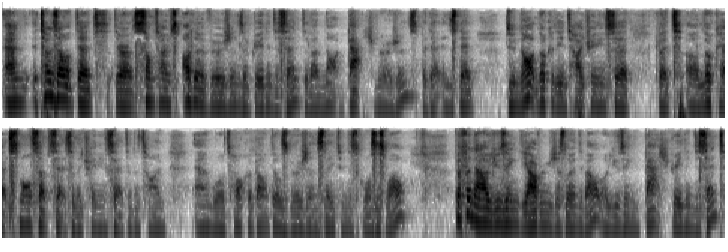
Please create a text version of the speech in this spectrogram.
And it turns out that there are sometimes other versions of gradient descent that are not batch versions, but that instead do not look at the entire training set, but uh, look at small subsets of the training set at a time. And we'll talk about those versions later in this course as well. But for now, using the algorithm you just learned about, or using batch gradient descent,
